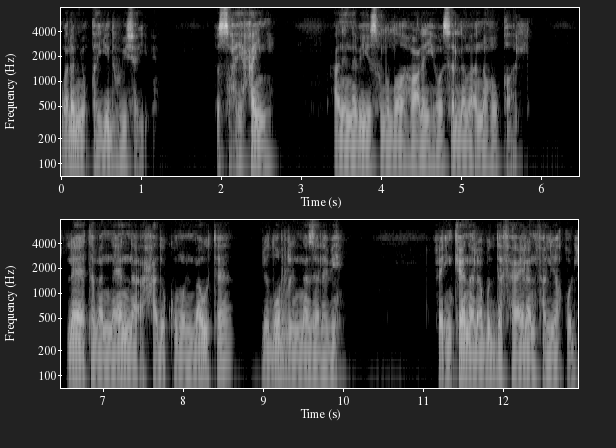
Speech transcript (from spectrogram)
ولم يقيده بشيء. في الصحيحين عن النبي صلى الله عليه وسلم أنه قال لا يتمنين أحدكم الموت لضر نزل به. فإن كان لابد فاعلا فليقل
